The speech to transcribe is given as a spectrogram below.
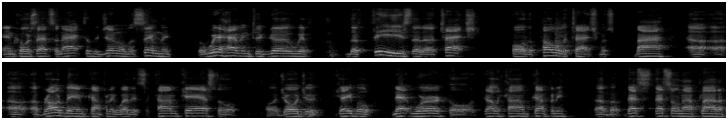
And of course, that's an act of the General Assembly, but we're having to go with the fees that are attached for the pole attachments by a, a, a broadband company, whether it's a Comcast or, or Georgia Cable Network or telecom company. Uh, but that's that's on our platter,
